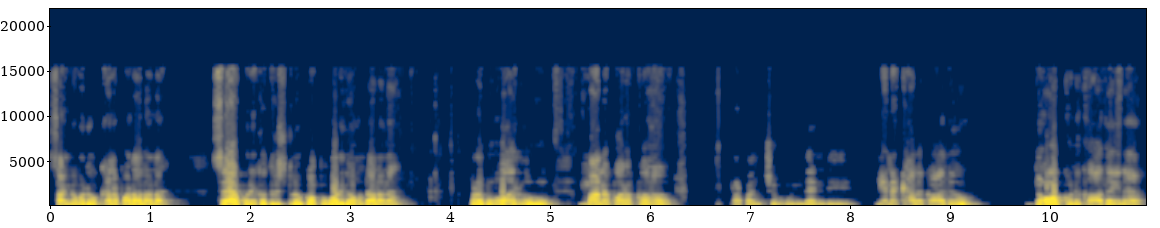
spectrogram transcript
సంఘములో కనపడాలనా? సేవకుని యొక్క దృష్టిలో గొప్పవాడిగా ఉండాలనా? ప్రభువారు మన కొరకు ప్రపంచం ముందండి. వెనకాల కాదు దాకును కాదైనా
